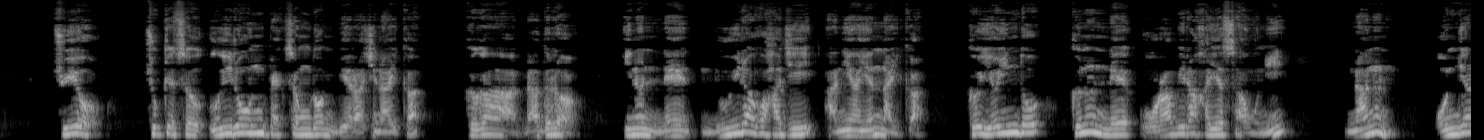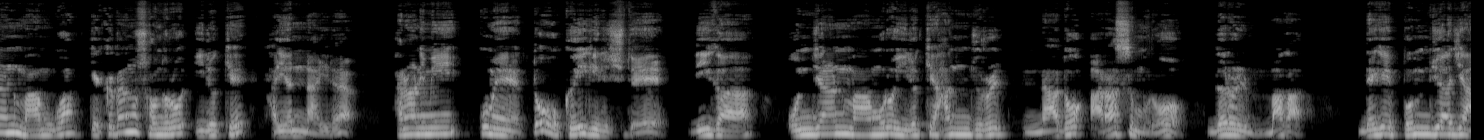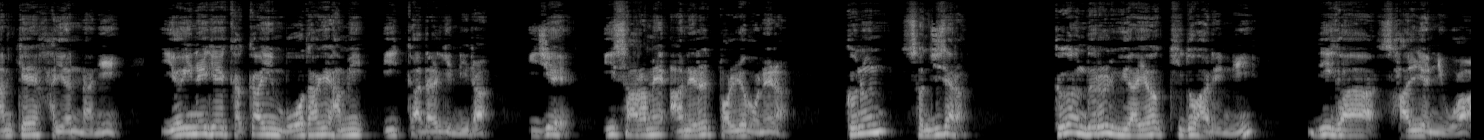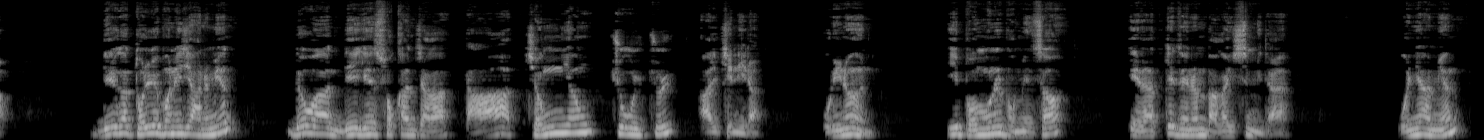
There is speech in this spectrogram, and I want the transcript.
주여 주께서 의로운 백성도 멸하시나이까 그가 나더러 이는 내 누이라고 하지 아니하였나이까 그 여인도 그는 내 오랍이라 하였사오니 나는 온전한 마음과 깨끗한 손으로 이렇게 하였나이다. 하나님이 꿈에 또 그에게 이르시되 네가 온전한 마음으로 이렇게 한 줄을 나도 알았으므로 너를 막아 내게 범죄하지 않게 하였나니 여인에게 가까이 못하게 함이 이 까닭이니라. 이제 이 사람의 아내를 돌려보내라. 그는 선지자라. 그가 너를 위하여 기도하리니 네가 살려니와 내가 돌려보내지 않으면 너와 내게 속한 자가 다 정령 죽을 줄 알지니라. 우리는 이 본문을 보면서 깨닫게 되는 바가 있습니다. 왜냐하면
